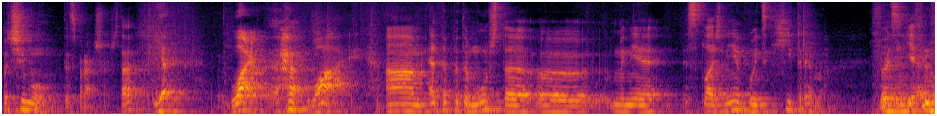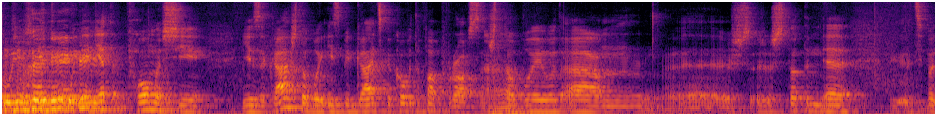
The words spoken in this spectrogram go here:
Почему, ты спрашиваешь, да? Я- Why? Why? Um, это потому, что э, мне сложнее быть хитрым. То есть я- у, меня, нет помощи языка, чтобы избегать какого-то вопроса, чтобы вот э, что-то э, типа,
